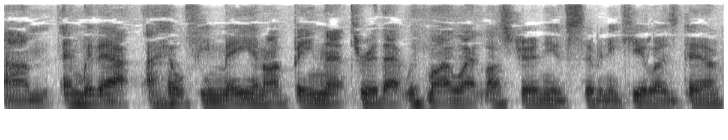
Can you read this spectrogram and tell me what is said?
Um, and without a healthy me, and I've been that through that with my weight loss journey of 70 kilos down,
